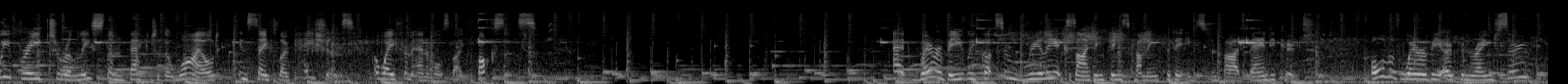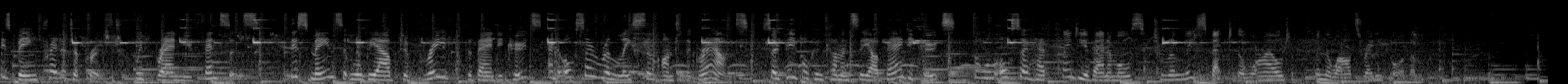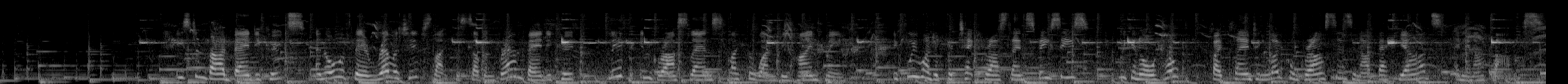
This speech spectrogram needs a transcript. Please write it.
We breed to release them back to the wild in safe locations, away from animals like foxes. At Werribee, we've got some really exciting things coming for the eastern barred bandicoot. All of Werribee Open Range Zoo is being predator proofed with brand new fences. This means that we'll be able to breed the bandicoots and also release them onto the grounds. So people can come and see our bandicoots, but we'll also have plenty of animals to release back to the wild when the wild's ready for them. Eastern barred bandicoots and all of their relatives like the southern brown bandicoot live in grasslands like the one behind me. If we want to protect grassland species, we can all help by planting local grasses in our backyards and in our parks.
